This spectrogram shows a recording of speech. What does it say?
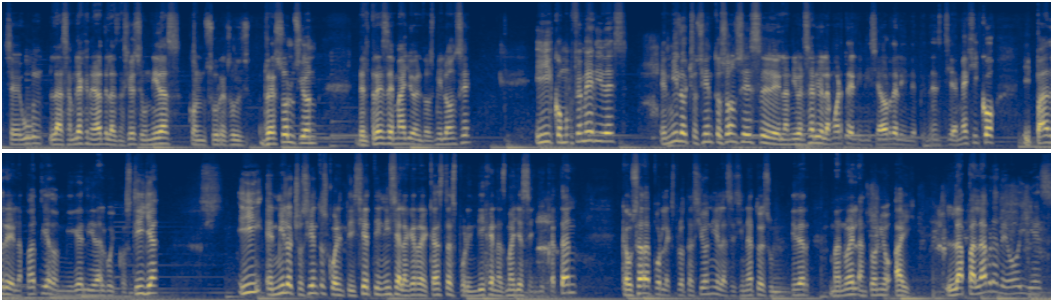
según la Asamblea General de las Naciones Unidas con su resolución del 3 de mayo del 2011. Y como efemérides, en 1811 es eh, el aniversario de la muerte del iniciador de la independencia de México y padre de la patria, don Miguel Hidalgo y Costilla. Y en 1847 inicia la guerra de castas por indígenas mayas en Yucatán, causada por la explotación y el asesinato de su líder Manuel Antonio Ay. La palabra de hoy es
